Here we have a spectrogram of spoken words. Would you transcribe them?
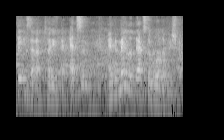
things that are toiv be'etzim, and the b'meila that's the world of mishpat.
